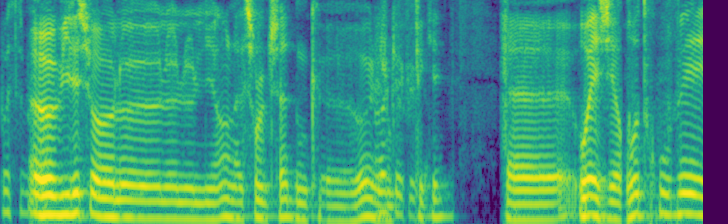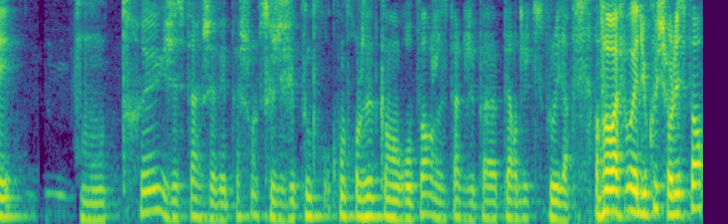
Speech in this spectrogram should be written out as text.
Possible. Euh, oui, il est sur le, le- le lien, là, sur le chat, donc euh, ouais, les gens peuvent cliquer. Euh, ouais, j'ai retrouvé mon truc, j'espère que j'avais pas changé, parce que j'ai fait CTRL Z comme un gros port, j'espère que j'ai pas perdu tout ce que je voulais dire. Enfin bref, ouais, du coup, sur l'esport,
